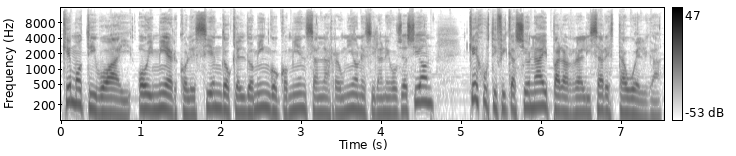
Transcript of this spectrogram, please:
¿Qué motivo hay hoy miércoles, siendo que el domingo comienzan las reuniones y la negociación? ¿Qué justificación hay para realizar esta huelga?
